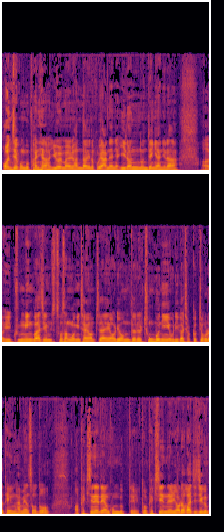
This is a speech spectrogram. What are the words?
언제 공급하냐, 2월 말 한다 해놓고 왜 안 하냐, 이런 논쟁이 아니라, 어, 이 국민과 지금 소상공인 자영업자의 어려움들을 충분히 우리가 적극적으로 대응하면서도, 어, 백신에 대한 공급들, 또 백신을 여러 가지 지금,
